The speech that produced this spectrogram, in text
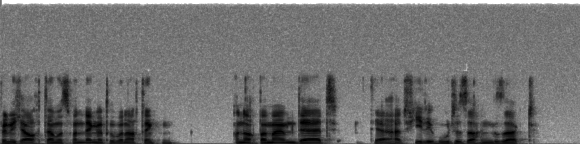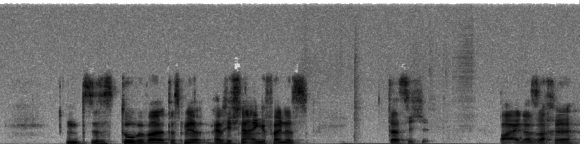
Finde ich auch, da muss man länger drüber nachdenken. Und auch bei meinem Dad, der hat viele gute Sachen gesagt. Und das Doofe war, dass mir relativ schnell eingefallen ist, dass ich bei einer Sache,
